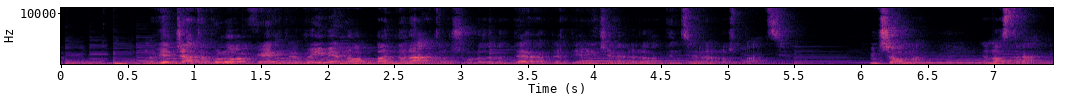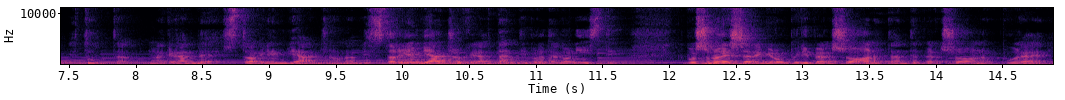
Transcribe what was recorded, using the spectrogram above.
Hanno viaggiato coloro che per primi hanno abbandonato il suolo della Terra per dirigere la loro attenzione allo spazio. Insomma, la nostra è tutta una grande storia in viaggio, una storia in viaggio che ha tanti protagonisti, che possono essere gruppi di persone, tante persone, oppure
